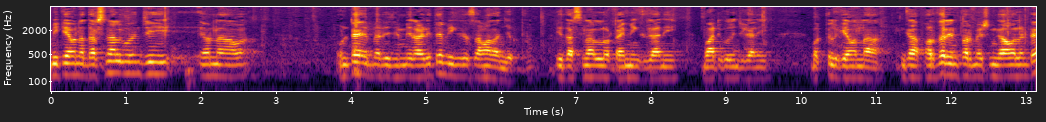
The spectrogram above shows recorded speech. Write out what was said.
మీకు ఏమన్నా దర్శనాల గురించి ఏమన్నా ఉంటే మరి మీరు అడిగితే మీకు సమాధానం చెప్తాం. ఈ దర్శనాల్లో టైమింగ్స్ కానీ వాటి గురించి కానీ భక్తులకి ఏమన్నా ఇంకా ఫర్దర్ ఇన్ఫర్మేషన్ కావాలంటే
